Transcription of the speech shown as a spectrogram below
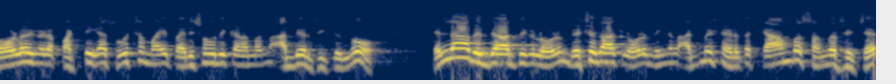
കോളേജുകളുടെ പട്ടിക സൂക്ഷ്മമായി പരിശോധിക്കണമെന്ന് അഭ്യർത്ഥിക്കുന്നു. എല്ലാ വിദ്യാർത്ഥികളോടും രക്ഷിതാക്കളോടും നിങ്ങൾ അഡ്മിഷൻ എടുത്ത ക്യാമ്പസ് സന്ദർശിച്ച്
